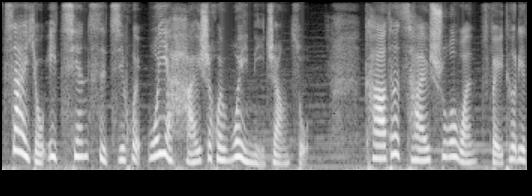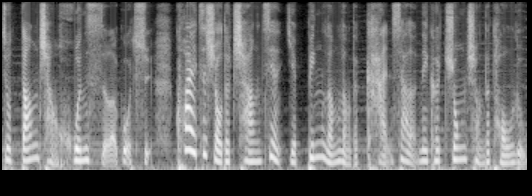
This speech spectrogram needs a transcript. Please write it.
再有一千次机会，我也还是会为你这样做。”卡特才说完，腓特烈就当场昏死了过去。刽子手的长剑也冰冷冷地砍下了那颗忠诚的头颅。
